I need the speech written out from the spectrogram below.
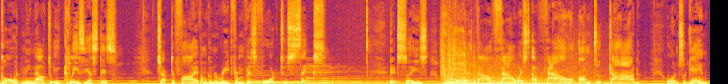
Go with me now to Ecclesiastes chapter 5. I'm going to read from verse 4 to 6. It says, When thou vowest a vow unto God, once again,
